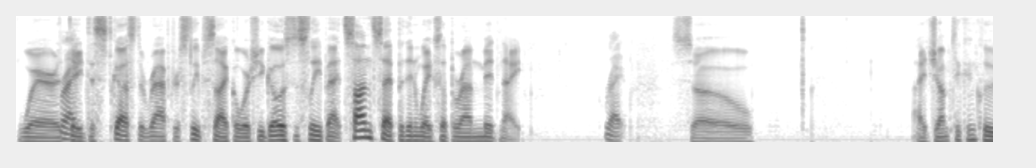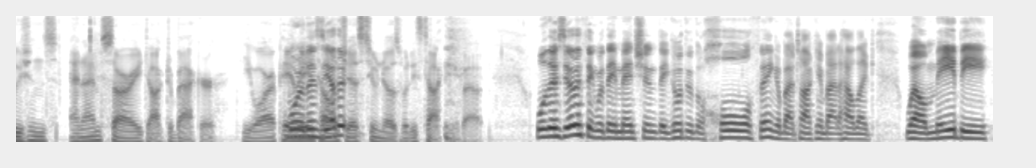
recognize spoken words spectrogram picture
where they discuss the raptor sleep cycle where she goes to sleep at sunset but then wakes up around midnight. Right. So I jumped to conclusions, and I'm sorry, Dr. Bakker. You are a Well, the other- paleontologist who knows what he's talking about. Well, there's the other thing where they mention they go through the whole thing about talking about how like, well, maybe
